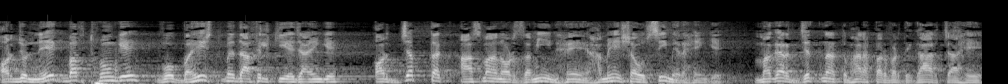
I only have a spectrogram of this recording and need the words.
और जो नेक वक्त होंगे, वो बहिश्त में दाखिल किए जाएँगे, और जब तक आसमान और ज़मीन हैं, हमेशा उसी में रहेंगे। मगर जितना तुम्हारा परवरदिगार चाहे,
